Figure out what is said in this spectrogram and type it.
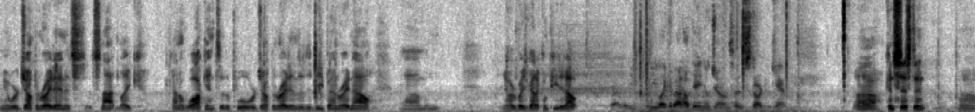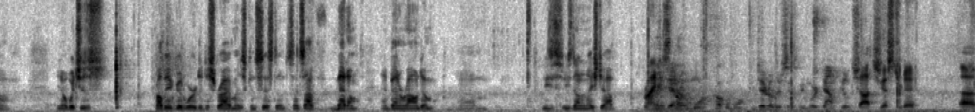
I mean, we're jumping right in. It's it's not like kind of walk into the pool. We're jumping right into the deep end right now, um, and you know everybody's got to compete it out. Right, what, do you, what do you like about how Daniel Jones has started camp? Uh, consistent, uh, you know, which is probably a good word to describe him as consistent. Since I've met him and been around him, um, he's he's done a nice job. Brian, in general, more, couple more. In general, there seems to be more downfield shots yesterday. Uh,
